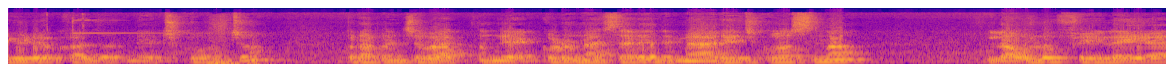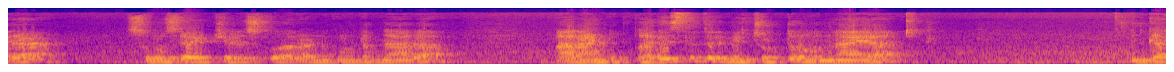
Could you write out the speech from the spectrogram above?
వీడియో కాల్ ద్వారా నేర్చుకోవచ్చు. ప్రపంచవ్యాప్తంగా ఎక్కడున్నా సరే అది మ్యారేజ్ కోసమా? లవ్లో ఫెయిల్ అయ్యారా? సూసైడ్ చేసుకోవాలనుకుంటున్నారా? అలాంటి పరిస్థితులు మీ చుట్టూ ఉన్నాయా? ఇంకా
